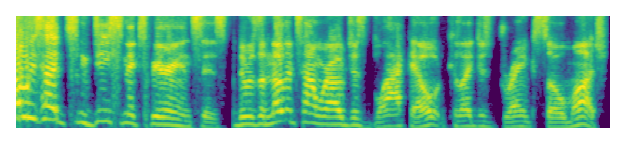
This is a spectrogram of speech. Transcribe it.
I always had some decent experiences. There was another time where I would just black out because I just drank so much.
